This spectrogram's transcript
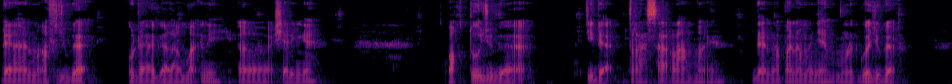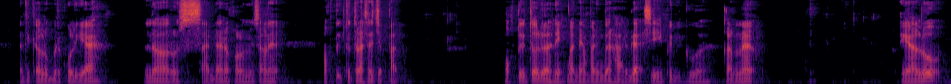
Dan maaf juga udah agak lama nih uh, sharingnya. Waktu juga tidak terasa lama ya. Dan apa namanya menurut gue juga ketika lo berkuliah lo harus sadar kalau misalnya waktu itu terasa cepat. Waktu itu adalah nikmat yang paling berharga sih bagi gue karena ya lu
